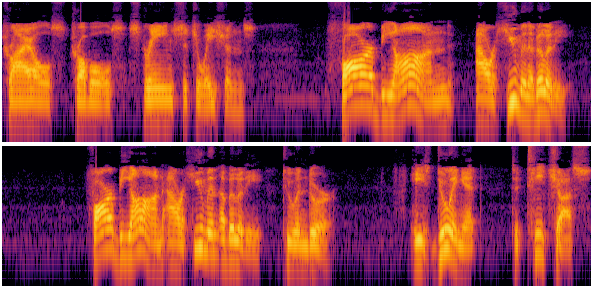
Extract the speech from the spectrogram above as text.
trials, troubles, strange situations far beyond our human ability. far beyond our human ability to endure. He's doing it to teach us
